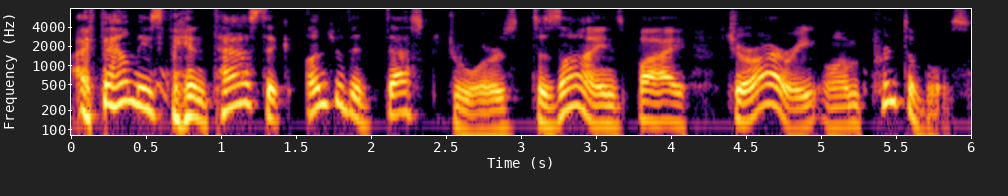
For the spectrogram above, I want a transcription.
I found these fantastic under the desk drawers designs by Gerari on printables.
